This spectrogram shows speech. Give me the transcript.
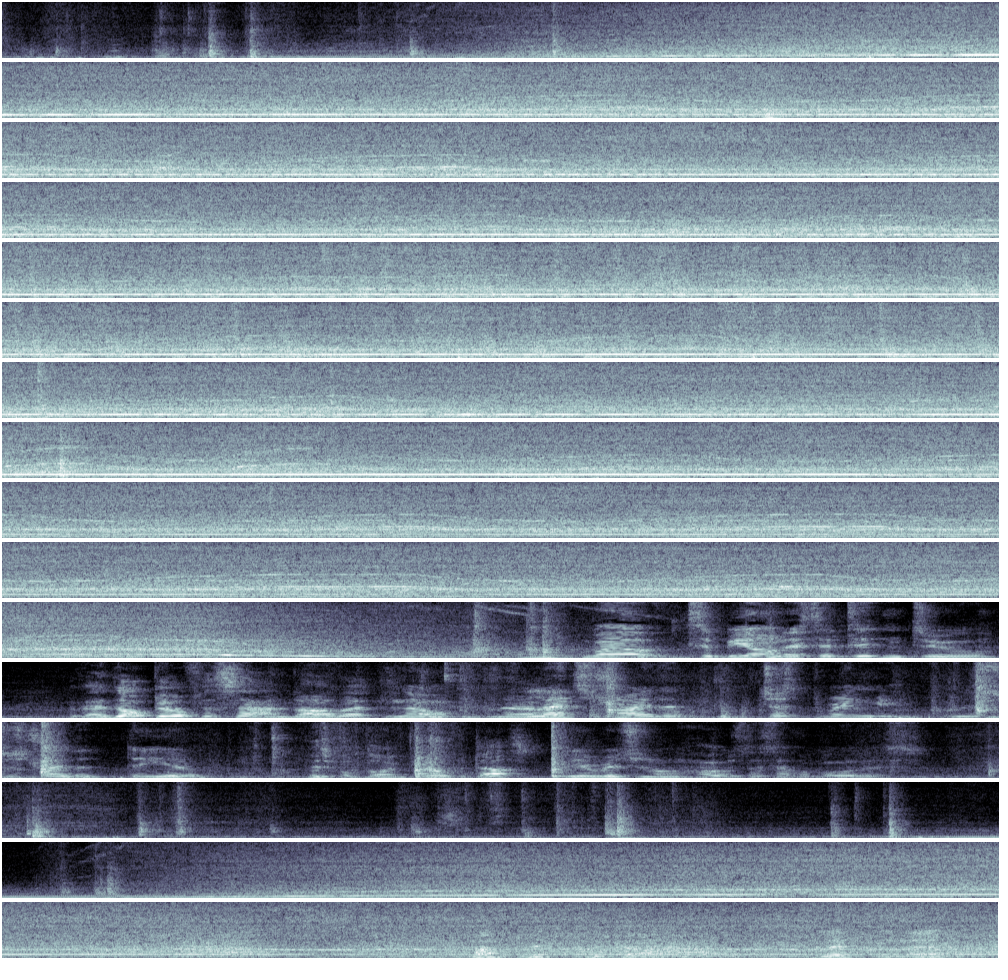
Well, to be honest, it didn't do. They're not built for sand, are they? No. No. Let's try the. Just bring. me- Let's just try the the uh, This one's not built for dust. the original hose. Let's have a go with this. That's lifted the carpet. Lifting there.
